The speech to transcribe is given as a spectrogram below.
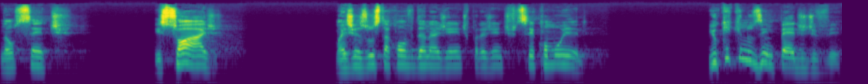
não sente e só age. Mas Jesus está convidando a gente para a gente ser como Ele. E o que, que nos impede de ver?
